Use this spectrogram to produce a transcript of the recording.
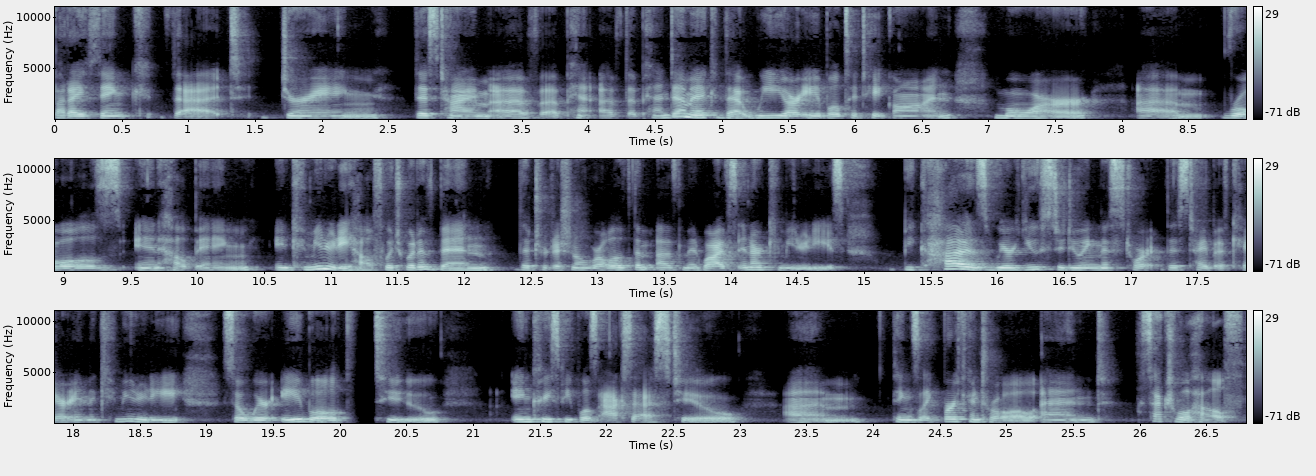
but i think that during this time of of the pandemic that we are able to take on more um, roles in helping in community health, which would have been the traditional role of the of midwives in our communities, because we're used to doing this tor- this type of care in the community. So we're able to increase people's access to um, things like birth control and sexual health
